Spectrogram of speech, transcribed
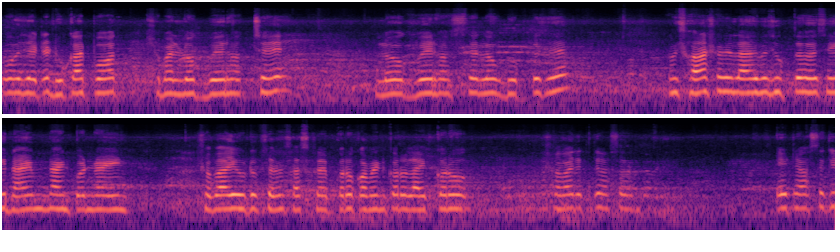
ওই যে এটা ঢুকার পথ, সবাই লোক বের হচ্ছে। লোক বের হচ্ছে, লোক ঢুকতেছে। আমি সরাসরি লাইভে যুক্ত হয়েছি নাইন নাইন পয়েন্ট নাইন সবাই ইউটিউব চ্যানেল সাবস্ক্রাইব করো কমেন্ট করো লাইক করো। সবাই দেখতে পাচ্ছেন? এটা আছে কি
